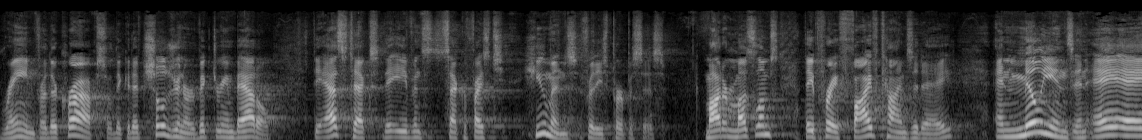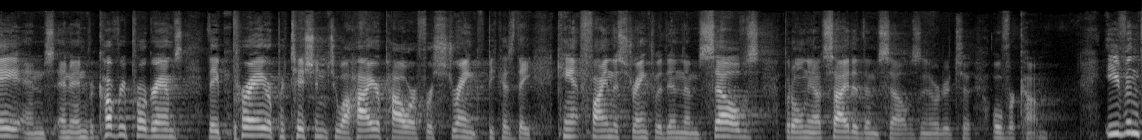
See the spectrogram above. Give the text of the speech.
rain for their crops, or they could have children or victory in battle. The Aztecs, they even sacrificed humans for these purposes. Modern Muslims, they pray five times a day, and millions in AA and, and, recovery programs, they pray or petition to a higher power for strength because they can't find the strength within themselves, but only outside of themselves in order to overcome. Even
